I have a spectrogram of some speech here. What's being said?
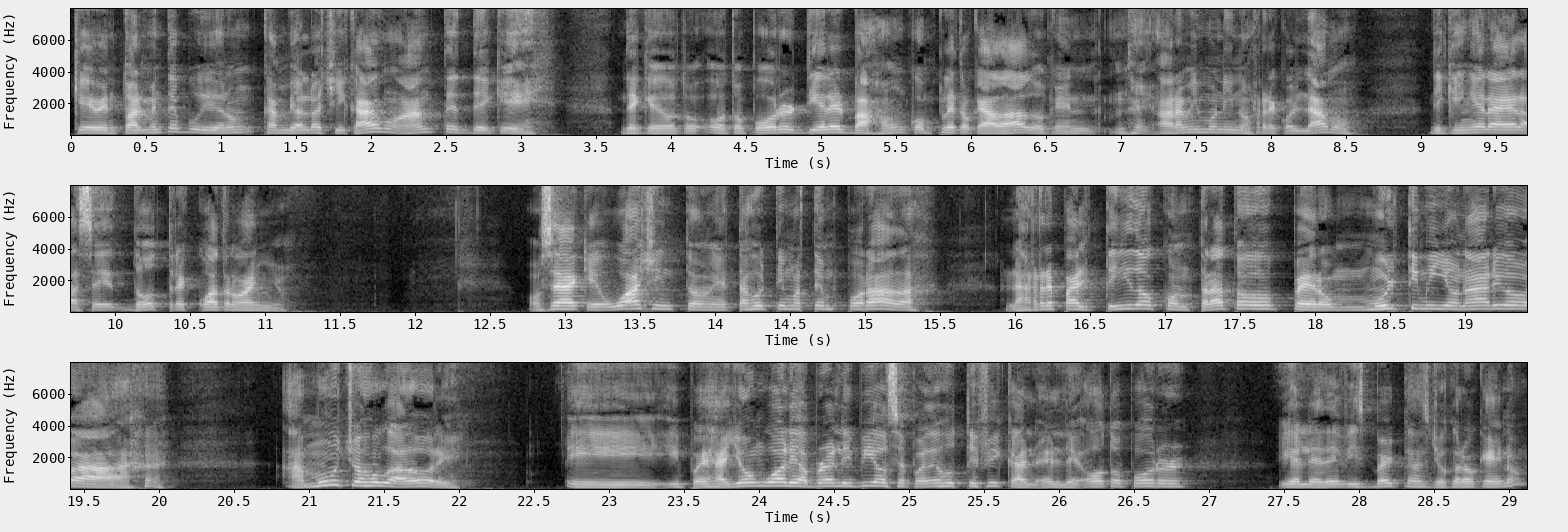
Que eventualmente pudieron cambiarlo a Chicago antes de que, de que Otto Porter diera el bajón completo que ha dado. Que ahora mismo ni nos recordamos de quién era él hace 2, 3, 4 años. O sea que Washington estas últimas temporadas le ha repartido contratos, pero multimillonarios a, a muchos jugadores. Y, pues a John Wall y a Bradley Beal se puede justificar el de Otto Porter y el de Davis Bertans. Yo creo que no.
